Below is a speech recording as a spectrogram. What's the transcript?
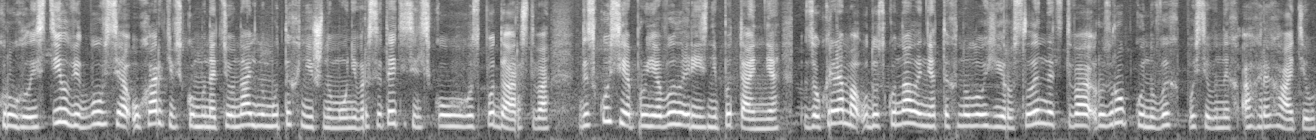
Круглий стіл відбувся у Харківському національному технічному університеті сільського господарства. Дискусія проявила різні питання, зокрема, удосконалення технологій рослинництва, розробку нових посівних агрегатів.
